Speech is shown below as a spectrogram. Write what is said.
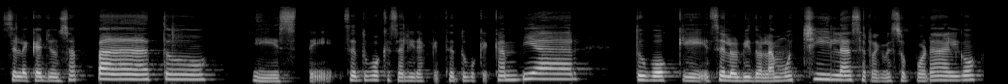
se le cayó un zapato, este, se tuvo que salir a se tuvo que cambiar, tuvo que se le olvidó la mochila, se regresó por algo.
